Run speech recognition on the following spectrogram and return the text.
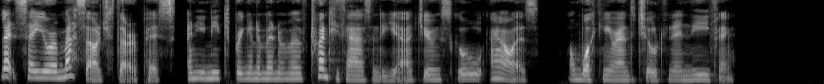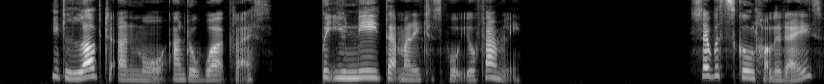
Let's say you're a massage therapist and you need to bring in a minimum of 20,000 a year during school hours and working around the children in the evening. You'd love to earn more and or work less, but you need that money to support your family. So with school holidays,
